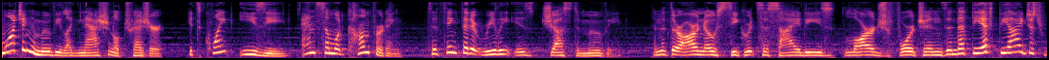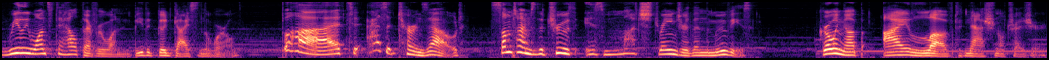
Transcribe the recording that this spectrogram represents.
watching a movie like National Treasure, it's quite easy and somewhat comforting to think that it really is just a movie and that there are no secret societies, large fortunes, and that the FBI just really wants to help everyone be the good guys in the world. But as it turns out, sometimes the truth is much stranger than the movies. Growing up, I loved National Treasure.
